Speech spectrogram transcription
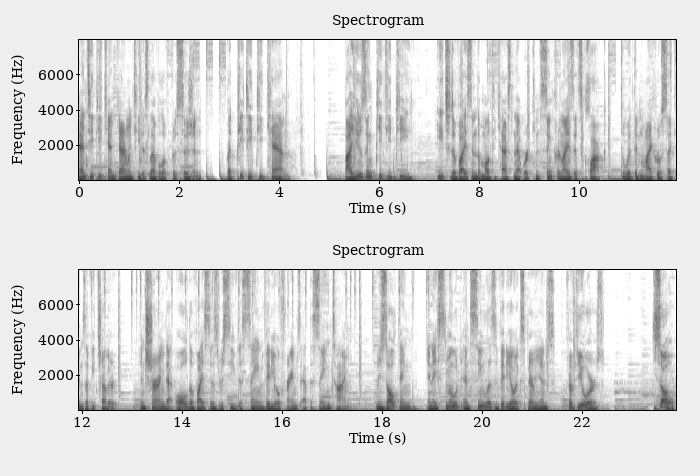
NTP can't guarantee this level of precision, but PTP can by using PTP, each device in the multicast network can synchronize its clock to within microseconds of each other, ensuring that all devices receive the same video frames at the same time, resulting in a smooth and seamless video experience for viewers. So,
